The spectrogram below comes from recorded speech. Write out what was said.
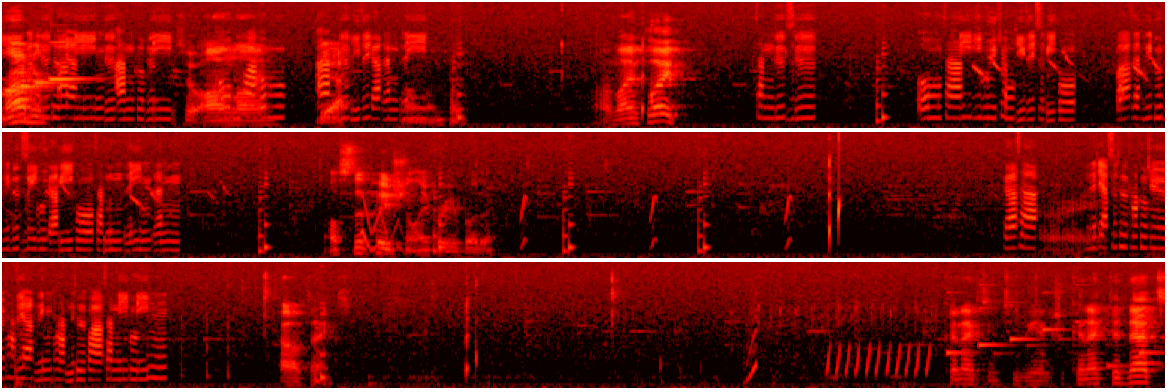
Roger. So online, Yeah. Online play. online play. I'll sit patiently for you, brother. Alright. Oh, thanks. Connecting to the interconnected nets.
